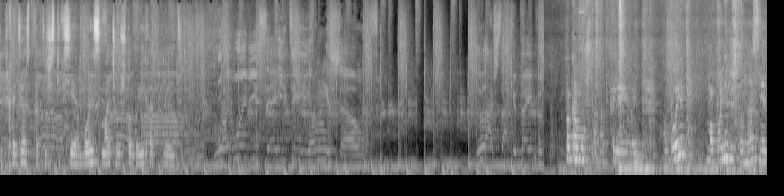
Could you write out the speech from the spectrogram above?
и приходилось практически все обои смачивать, чтобы их отклеить. Пока муж там отклеивает обои, мы поняли, что у нас нет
